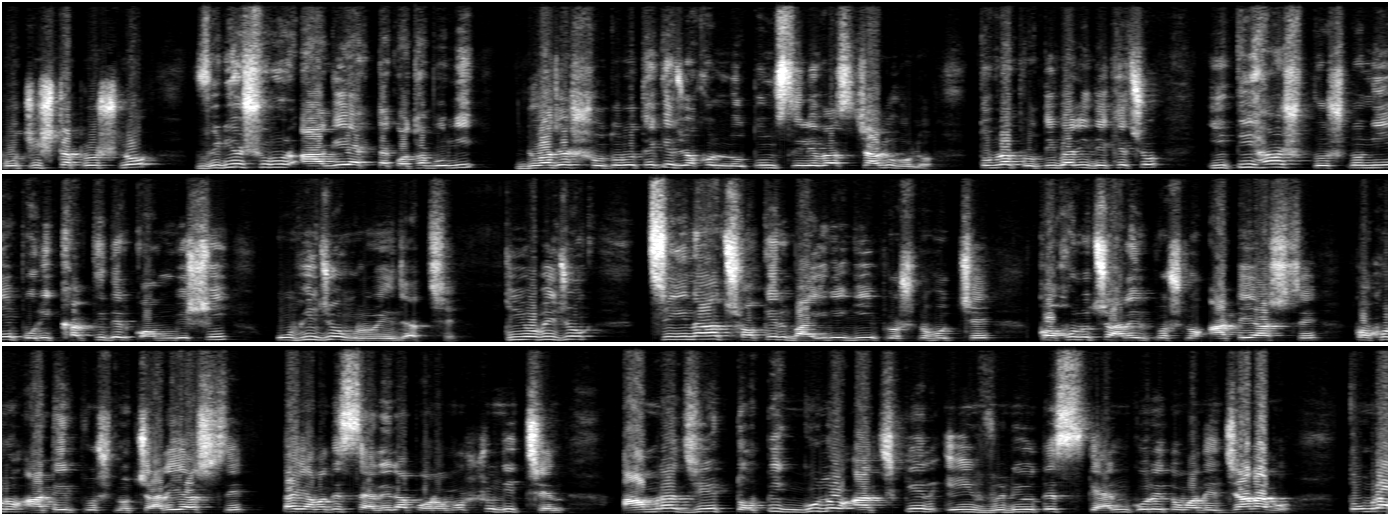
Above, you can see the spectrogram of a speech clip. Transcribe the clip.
পঁচিশটা প্রশ্ন। ভিডিও শুরুর আগে একটা কথা বলি দু হাজার সতেরো থেকে যখন নতুন সিলেবাস চালু হলো, তোমরা প্রতিবারই দেখেছ, ইতিহাস প্রশ্ন নিয়ে পরীক্ষার্থীদের কম বেশি অভিযোগ রয়ে যাচ্ছে। কি অভিযোগ? চেনা ছকের বাইরে গিয়ে প্রশ্ন হচ্ছে, কখনো চারের প্রশ্ন আটে আসছে, কখনো আটের প্রশ্ন চারে আসছে। তাই আমাদের স্যারেরা পরামর্শ দিচ্ছেন, আমরা যে টপিকগুলো আজকের এই ভিডিওতে স্ক্যান করে তোমাদের জানাব, তোমরা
